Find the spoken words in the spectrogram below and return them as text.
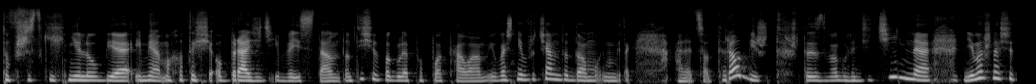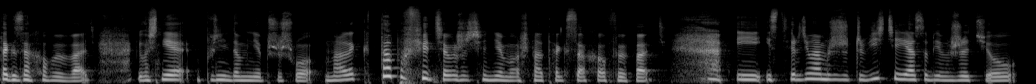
to wszystkich nie lubię i miałam ochotę się obrazić i wyjść stamtąd. I się w ogóle popłakałam. I właśnie wróciłam do domu i mówię tak, ale co ty robisz? To, jest w ogóle dziecinne. Nie można się tak zachowywać. I właśnie później do mnie przyszło, no ale kto powiedział, że się nie można tak zachowywać? I, I stwierdziłam, że rzeczywiście ja sobie w życiu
